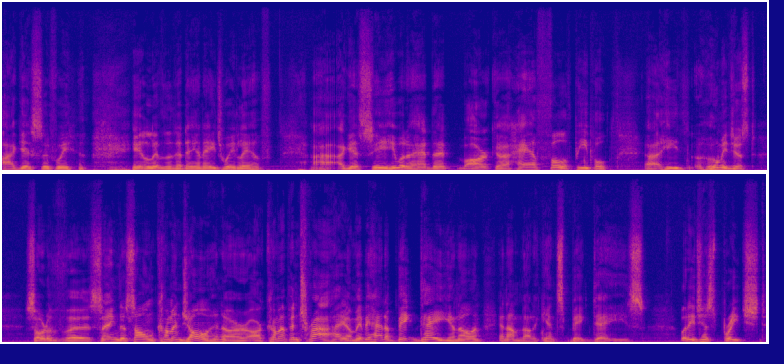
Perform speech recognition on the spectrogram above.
I guess if we lived in the day and age we live, I guess he, he would have had that ark uh, half full of people uh, he, whom he just sort of uh, sang the song "Come and Join" or, or "Come Up and Try," or maybe had a big day, you know. And, and I'm not against big days but he just preached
